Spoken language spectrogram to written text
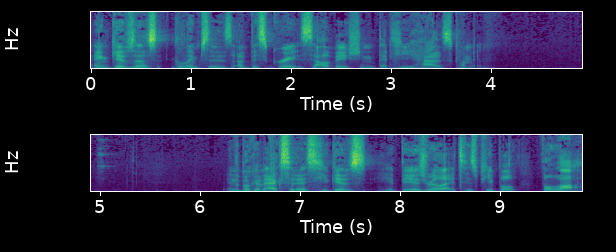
and gives us glimpses of this great salvation that He has coming. In the book of Exodus, He gives the Israelites, His people, the law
